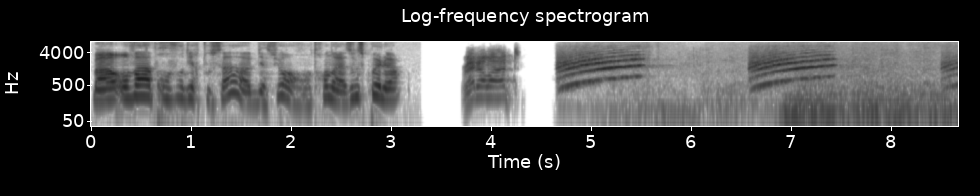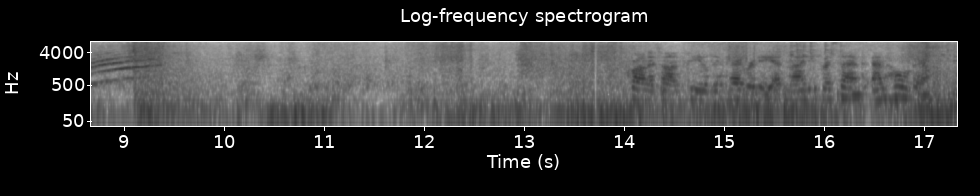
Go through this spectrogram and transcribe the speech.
Bah on va approfondir tout ça bien sûr en rentrant dans la zone spoiler. Red alert. Chronoton field integrity at 90% and holding.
